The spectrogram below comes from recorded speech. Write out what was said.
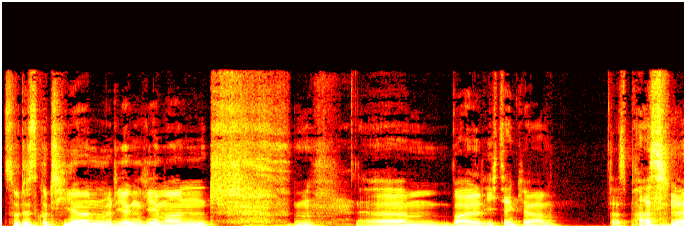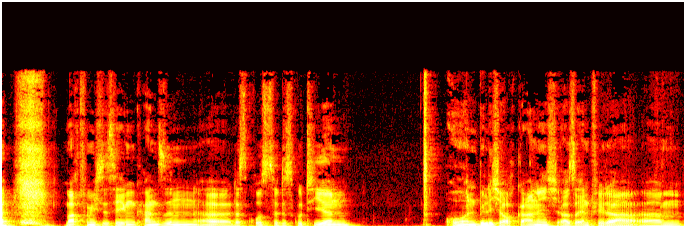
zu diskutieren mit irgendjemand, ähm, weil ich denke ja, das passt. Ne? Macht für mich deswegen keinen Sinn, äh, das groß zu diskutieren. Und will ich auch gar nicht. Also entweder ähm,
